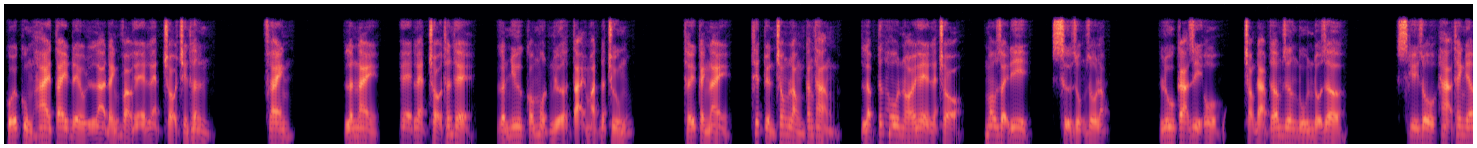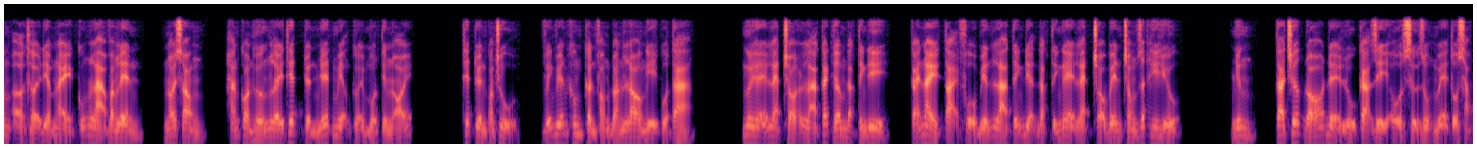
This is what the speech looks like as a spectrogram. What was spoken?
cuối cùng hai tay đều là đánh vào hệ lẹt trò trên thân. Phanh! Lần này, hệ lẹt trò thân thể gần như có một nửa tại mặt đất chúng. Thấy cảnh này, thiết tuyển trong lòng căng thẳng, lập tức hô nói hệ lẹt trò, mau dậy đi, sử dụng rô lù cạ dị ổ trọng đạp âm dương bún đố giờ skizo hạ thanh âm ở thời điểm này cũng là vang lên, nói xong, hắn còn hướng lấy thiết tuyển nết miệng cười một tiếng nói, thiết tuyển quan chủ, vĩnh viễn không cần phỏng đoán lo nghĩ của ta. Ngươi hệ lẹt trọ là cách âm đặc tính đi, cái này tại phổ biến là tính điện đặc tính hệ lẹt trọ bên trong rất hy hữu. Nhưng, ta trước đó để lũ cạ dị ổ sử dụng mẹ tổ sắc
